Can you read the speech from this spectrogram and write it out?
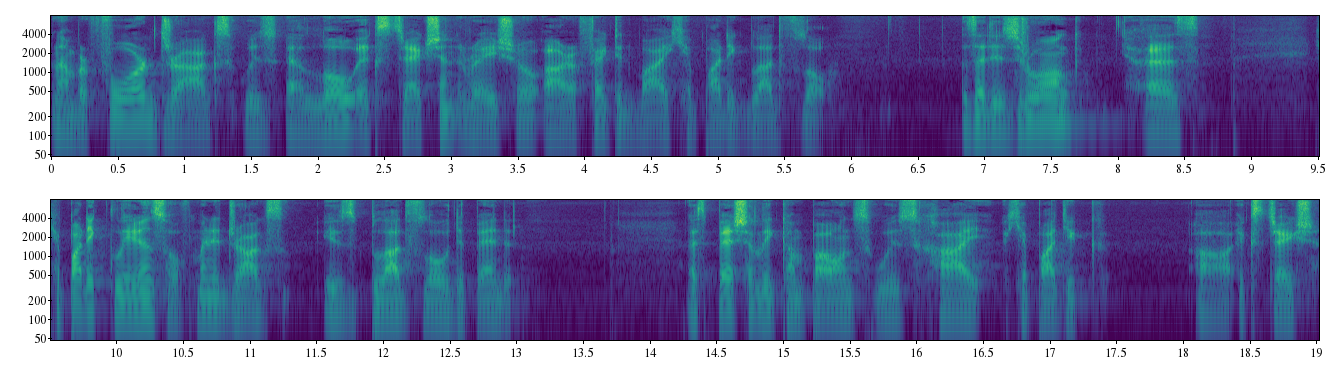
number four drugs with a low extraction ratio are affected by hepatic blood flow. That is wrong, as hepatic clearance of many drugs is blood flow dependent, especially compounds with high hepatic uh, extraction.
